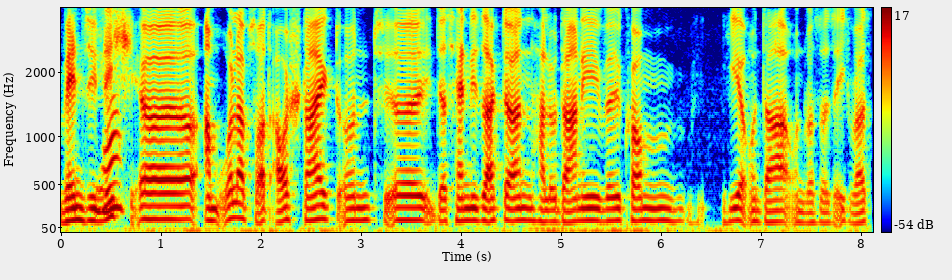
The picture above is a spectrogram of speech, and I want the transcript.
wenn sie ja. nicht äh, am Urlaubsort aussteigt und äh, das Handy sagt dann, hallo Dani, willkommen hier und da und was weiß ich was.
